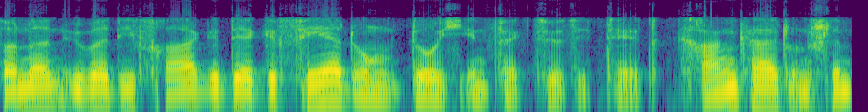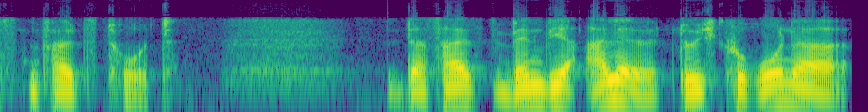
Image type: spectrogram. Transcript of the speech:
sondern über die Frage der Gefährdung durch Infektiosität, Krankheit und schlimmstenfalls Tod. Das heißt, wenn wir alle durch Corona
